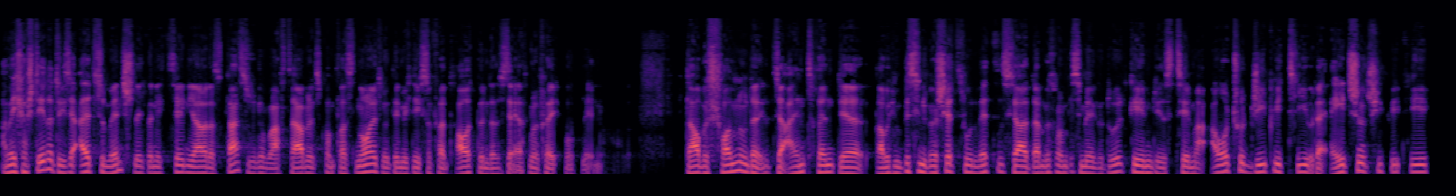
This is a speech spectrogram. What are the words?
Aber ich verstehe natürlich sehr allzu menschlich, wenn ich zehn Jahre das Klassische gemacht habe, jetzt kommt was Neues, mit dem ich nicht so vertraut bin, dass ich da erstmal vielleicht Probleme habe glaube schon, und da ist ja ein Trend, der, glaube ich, ein bisschen überschätzt wurde letztes Jahr, da müssen wir ein bisschen mehr Geduld geben, dieses Thema Auto-GPT oder Agent-GPT.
